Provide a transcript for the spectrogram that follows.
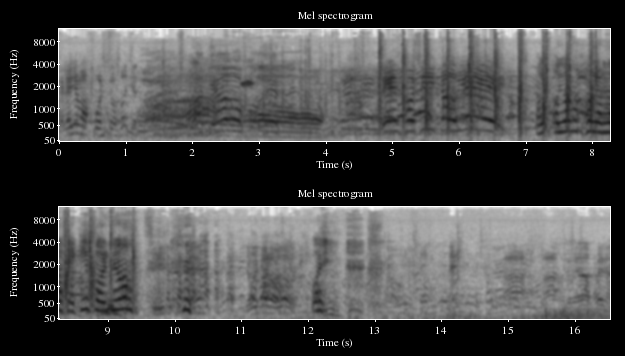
Te le llevas puestos, macho. ¡Ah, qué hago! ¡Joder! ¡Bien, Josito, bien! Hoy, hoy vamos con los dos equipos, ¿no? Yo voy con los dos. Hoy- Que me da pena.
